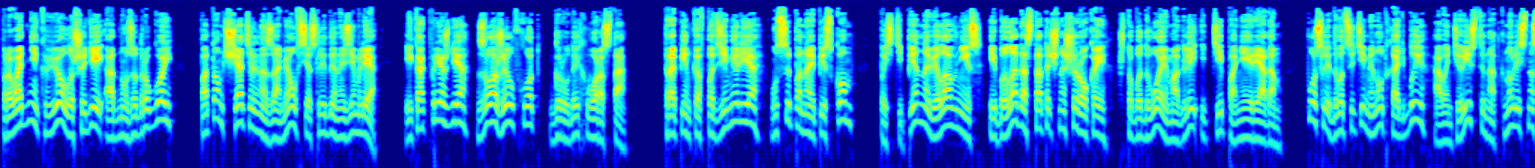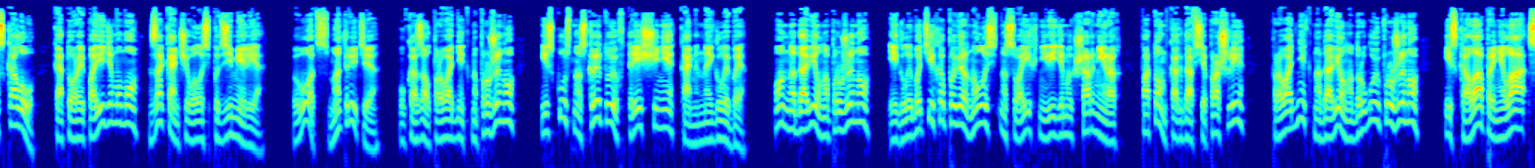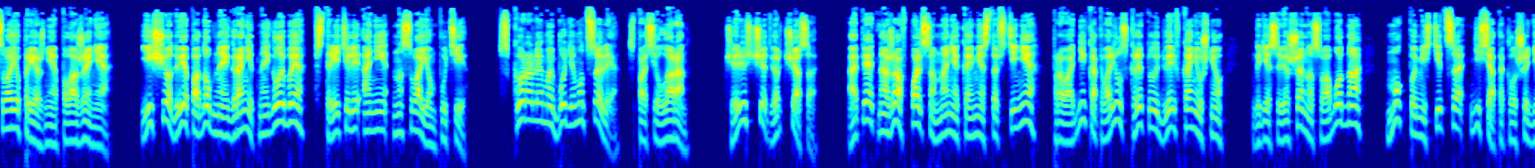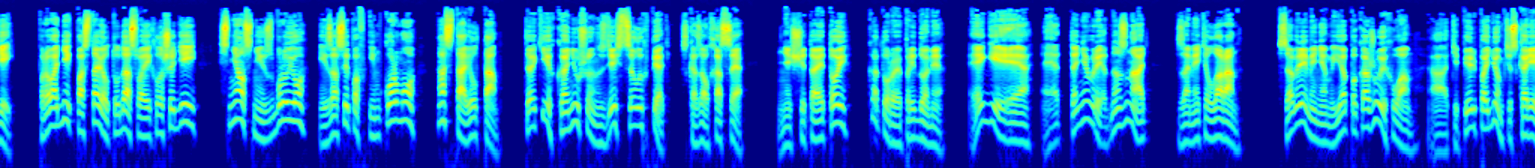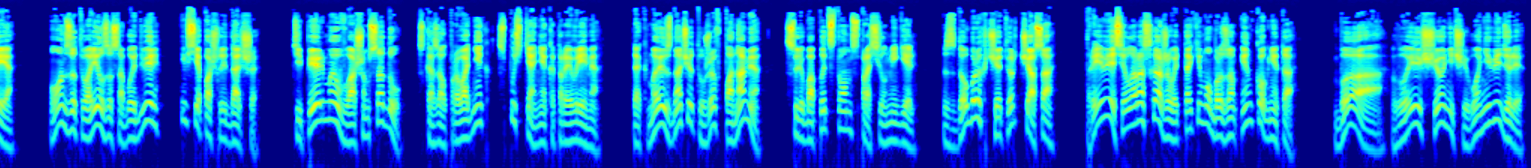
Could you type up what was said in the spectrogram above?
Проводник ввел лошадей одну за другой, потом тщательно замел все следы на земле и, как прежде, заложил вход грудой хвороста. Тропинка в подземелье, усыпанная песком, постепенно вела вниз и была достаточно широкой, чтобы двое могли идти по ней рядом. После 20 минут ходьбы авантюристы наткнулись на скалу, которой, по-видимому, заканчивалось подземелье. «Вот, смотрите», — указал проводник на пружину, искусно скрытую в трещине каменной глыбы. Он надавил на пружину, и глыба тихо повернулась на своих невидимых шарнирах. Потом, когда все прошли, проводник надавил на другую пружину, и скала приняла свое прежнее положение. Еще две подобные гранитные глыбы встретили они на своем пути. «Скоро ли мы будем у цели?» — спросил Лоран. «Через четверть часа». Опять нажав пальцем на некое место в стене, проводник отворил скрытую дверь в конюшню, где совершенно свободно мог поместиться десяток лошадей. Проводник поставил туда своих лошадей, снял с них сбрую и, засыпав им корму, оставил там. — Таких конюшен здесь целых пять, — сказал Хосе, — не считая той, которая при доме. — Эге, это не вредно знать, — заметил Лоран. — Со временем я покажу их вам, а теперь пойдемте скорее. Он затворил за собой дверь, и все пошли дальше. — Теперь мы в вашем саду, — сказал проводник спустя некоторое время. «Так мы, значит, уже в Панаме?» — с любопытством спросил Мигель. «С добрых четверть часа. Привесело расхаживать таким образом инкогнито». «Ба, вы еще ничего не видели».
